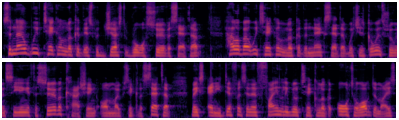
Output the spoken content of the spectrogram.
So now we've taken a look at this with just raw server setup. How about we take a look at the next setup, which is going through and seeing if the server caching on my particular setup makes any difference. And then finally, we'll take a look at Autoptimize,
